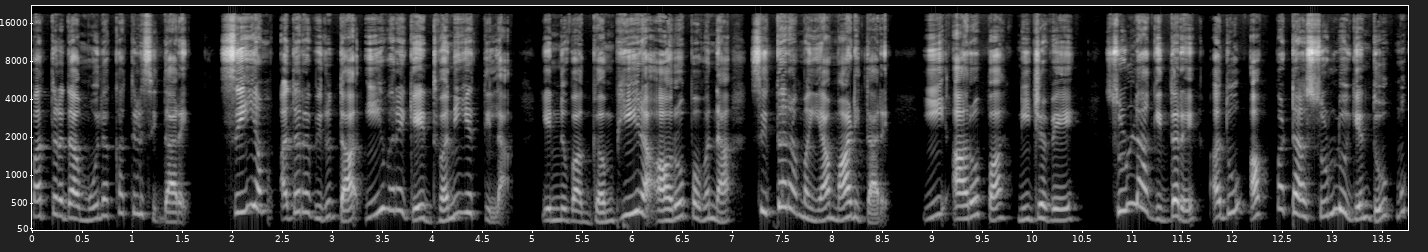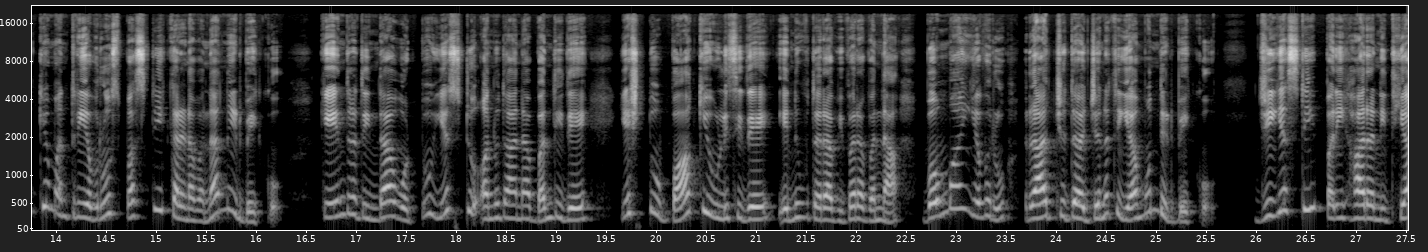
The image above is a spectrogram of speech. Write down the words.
ಪತ್ರದ ಮೂಲಕ ತಿಳಿಸಿದ್ದಾರೆ. ಸಿಎಂ ಅದರ ವಿರುದ್ಧ ಈವರೆಗೆ ಧ್ವನಿ ಎತ್ತಿಲ್ಲ ಎನ್ನುವ ಗಂಭೀರ ಆರೋಪವನ್ನು ಸಿದ್ದರಾಮಯ್ಯ ಮಾಡಿದ್ದಾರೆ. ಈ ಆರೋಪ ನಿಜವೇ? ಸುಳ್ಳಾಗಿದ್ದರೆ ಅದು ಅಪ್ಪಟ ಸುಳ್ಳು ಎಂದು ಮುಖ್ಯಮಂತ್ರಿಯವರು ಸ್ಪಷ್ಟೀಕರಣವನ್ನು ನೀಡಬೇಕು. ಕೇಂದ್ರದಿಂದ ಒಟ್ಟು ಎಷ್ಟು ಅನುದಾನ ಬಂದಿದೆ, ಎಷ್ಟು ಬಾಕಿ ಉಳಿಸಿದೆ ಎನ್ನುವುದರ ವಿವರವನ್ನು ಬೊಮ್ಮಾಯಿಯವರು ರಾಜ್ಯದ ಜನತೆಯ ಮುಂದಿಡಬೇಕು. ಜಿಎಸ್ಟಿ ಪರಿಹಾರ ನಿಧಿಯ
